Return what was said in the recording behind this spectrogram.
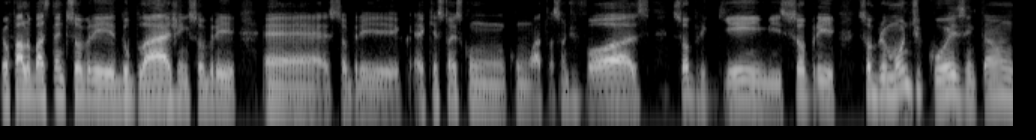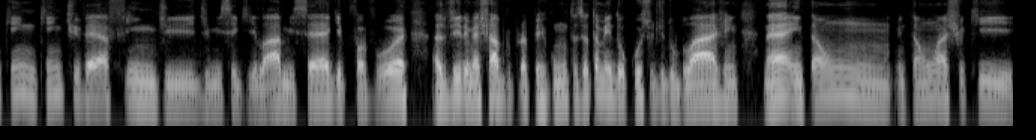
Eu falo bastante sobre dublagem, sobre, é, sobre é, questões com, com atuação de voz, sobre games, sobre, sobre um monte de coisa. Então, quem, quem tiver afim de, de me seguir lá, me segue, por favor. Vira e me abro para perguntas. Eu também dou curso de dublagem dublagem, né? Então, então acho que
